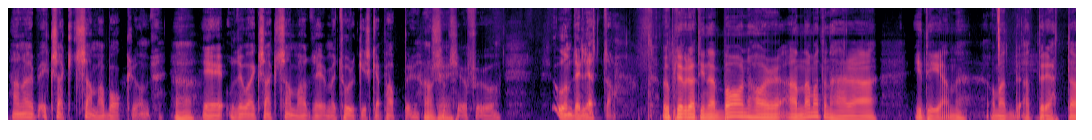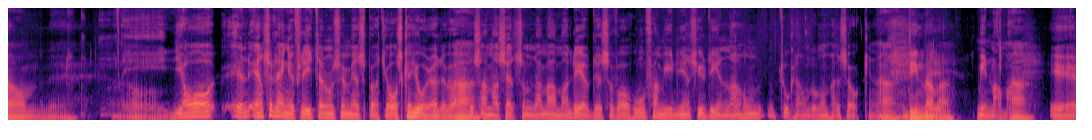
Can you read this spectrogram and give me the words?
han har exakt samma bakgrund. Eh, och det var exakt samma där med turkiska papper. Okay. för att underlätta. Upplever du att dina barn har anammat den här uh, idén om att, att berätta om uh, Ja, än, än, så länge förlitar de sig mest på att jag ska göra det. Ja. På samma sätt som när mamma levde så var hon familjens judinna. Hon tog hand om de här sakerna. Ja, din mamma? Eh, min mamma. Ja. Eh,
